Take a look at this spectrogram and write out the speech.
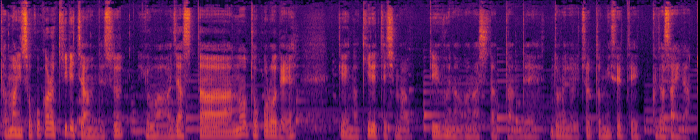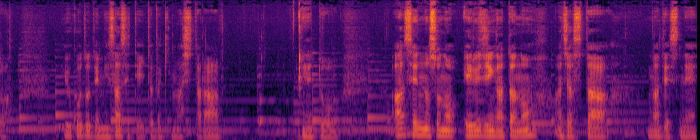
たまにそこから切れちゃうんです要はアジャスターのところで弦が切れてしまうっていう風なお話だったんでどれどれちょっと見せてくださいなということで見させていただきましたらえっ、ー、とアーセンのその L 字型のアジャスターがですね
